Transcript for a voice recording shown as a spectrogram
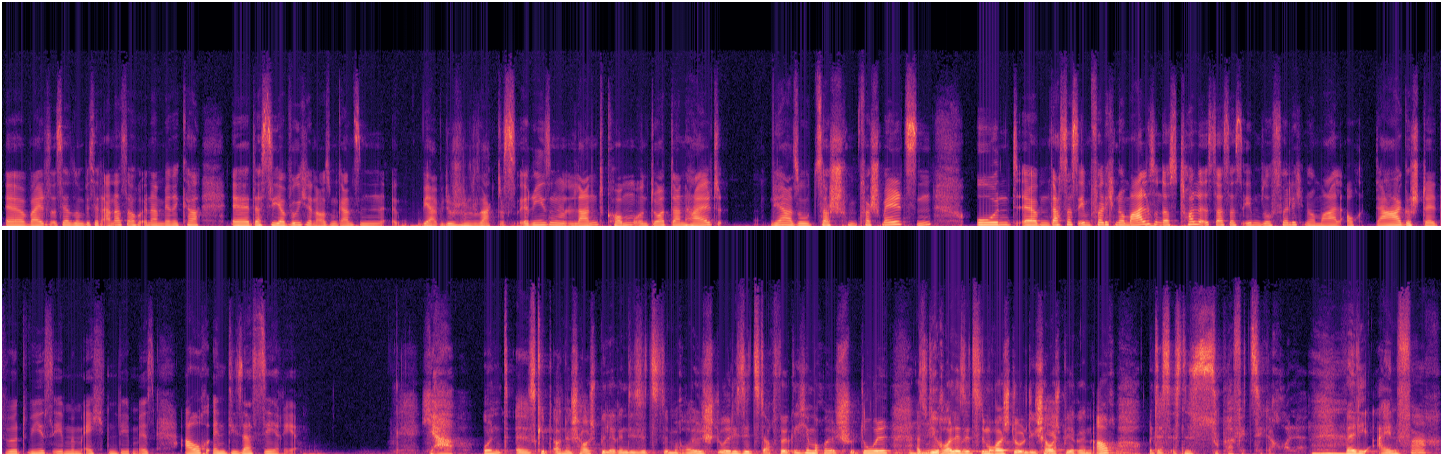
äh, weil es ist ja so ein bisschen anders auch in Amerika, äh, dass sie ja wirklich dann aus dem ganzen, äh, ja, wie du schon sagtest, Riesenland kommen und dort dann halt ja, so verschmelzen und ähm, dass das eben völlig normal ist und das Tolle ist, dass das eben so völlig normal auch dargestellt wird, wie es eben im echten Leben ist, auch in dieser Serie. Ja, und äh, es gibt auch eine Schauspielerin, die sitzt im Rollstuhl, die sitzt auch wirklich im Rollstuhl. Also die Rolle sitzt im Rollstuhl und die Schauspielerin auch. Und das ist eine super witzige Rolle. Weil die einfach,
